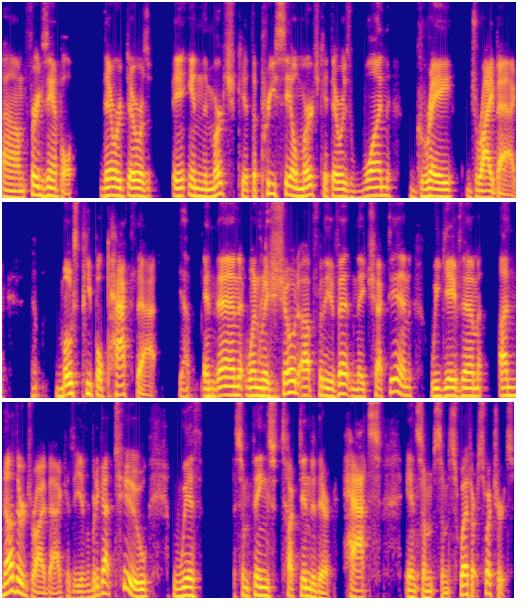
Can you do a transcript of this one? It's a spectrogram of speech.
Um, for example there were there was in, in the merch kit the pre-sale merch kit there was one gray dry bag most people packed that. Yep. And then when they showed up for the event and they checked in, we gave them another dry bag because everybody got two with some things tucked into there, hats and some some sweater sweatshirts.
